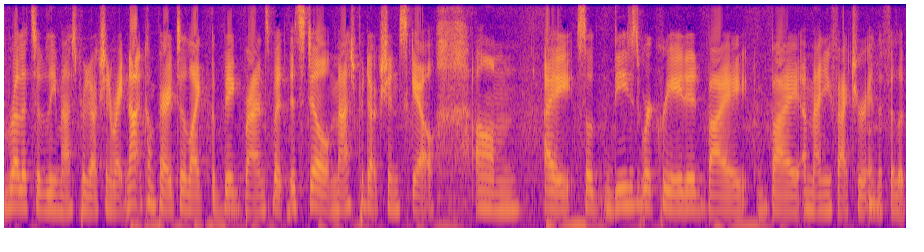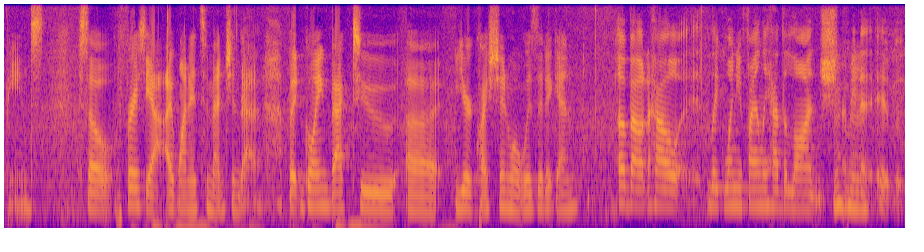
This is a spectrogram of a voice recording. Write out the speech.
relatively mass production, right? Not compared to like the big brands, but it's still mass production scale. Um, I so these were created by by a manufacturer in the Philippines. So first, yeah, I wanted to mention that. But going back to uh, your question, what was it again? about how like when you finally had the launch i mean it, it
